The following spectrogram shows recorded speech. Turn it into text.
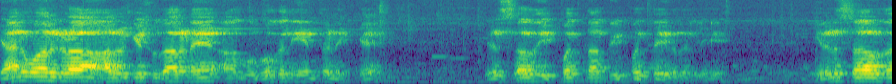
ಜಾನುವಾರುಗಳ ಆರೋಗ್ಯ ಸುಧಾರಣೆ ಹಾಗೂ ರೋಗ ನಿಯಂತ್ರಣಕ್ಕೆ ಎರಡ್ ಸಾವಿರದ ಇಪ್ಪತ್ನಾಲ್ಕು, ಇಪ್ಪತ್ತೈದರಲ್ಲಿ ಎರಡು ಸಾವಿರದ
